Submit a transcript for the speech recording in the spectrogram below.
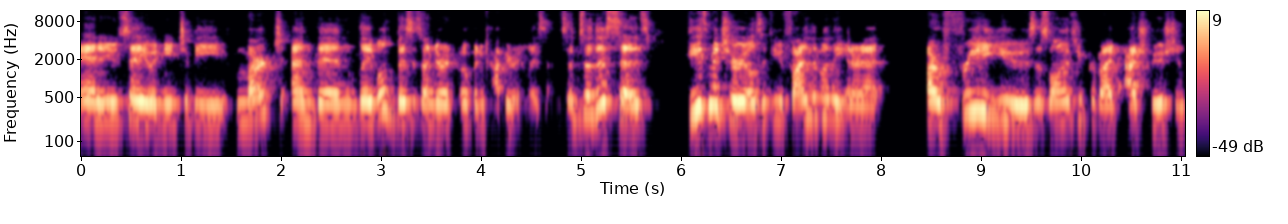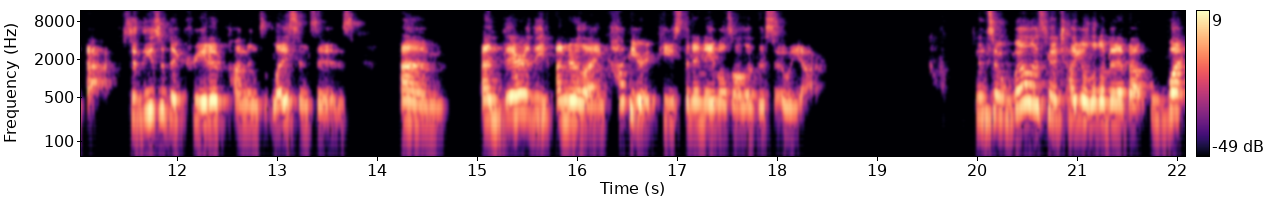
And you'd say it would need to be marked and then labeled. This is under an open copyright license. And so this says these materials, if you find them on the internet, are free to use as long as you provide attribution back. So these are the Creative Commons licenses, um, and they're the underlying copyright piece that enables all of this OER. And so Will is going to tell you a little bit about what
